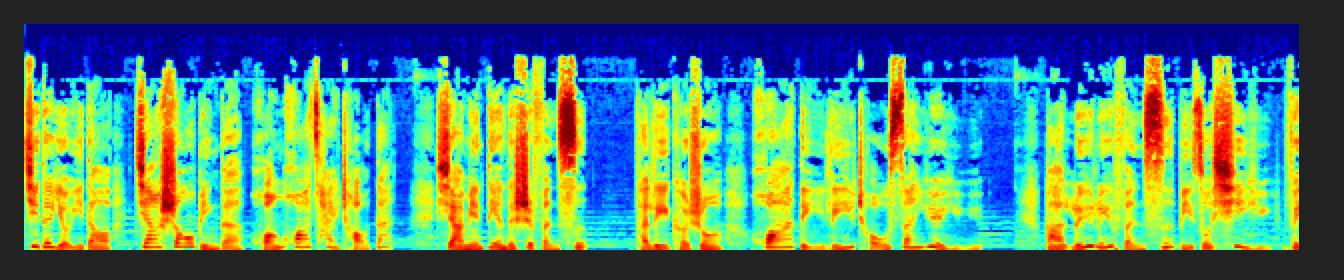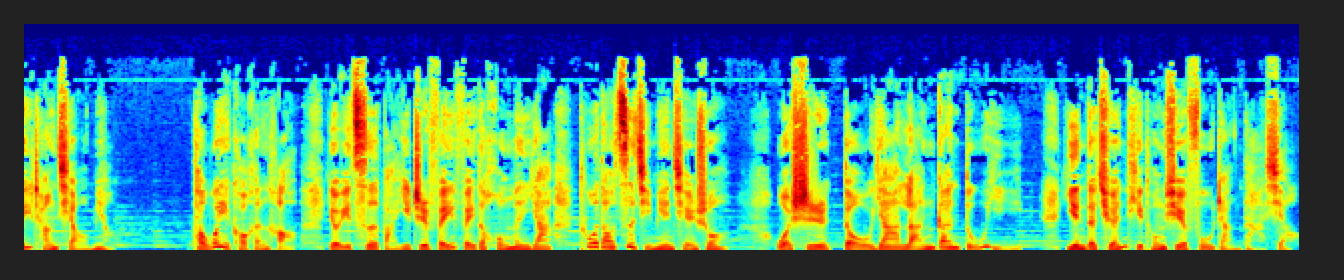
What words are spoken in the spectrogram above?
记得有一道加烧饼的黄花菜炒蛋，下面垫的是粉丝，他立刻说“花底离愁三月雨”，把缕缕粉丝比作细雨，非常巧妙。他胃口很好，有一次把一只肥肥的红焖鸭拖到自己面前，说：“我是斗鸭栏杆独倚”，引得全体同学抚掌大笑。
